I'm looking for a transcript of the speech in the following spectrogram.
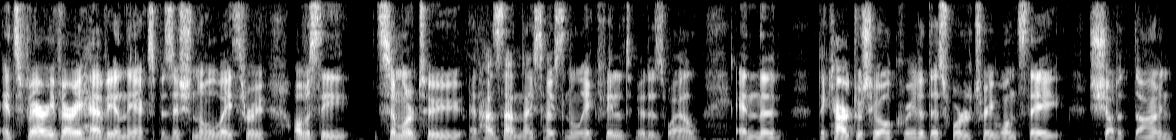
it's very very heavy on the exposition the whole way through. Obviously similar to it has that nice house in the lake feel to it as well and the the characters who all created this world tree once they shut it down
